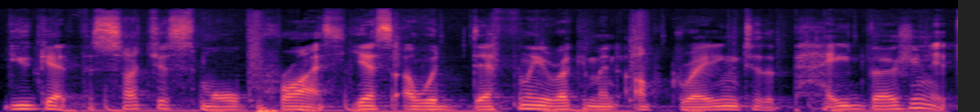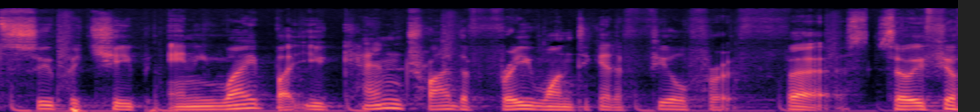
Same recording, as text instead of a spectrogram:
you get for such a small price. Yes, I would definitely recommend upgrading to the paid version. It's super cheap anyway, but you can try the free one to get a feel for it first. So if your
